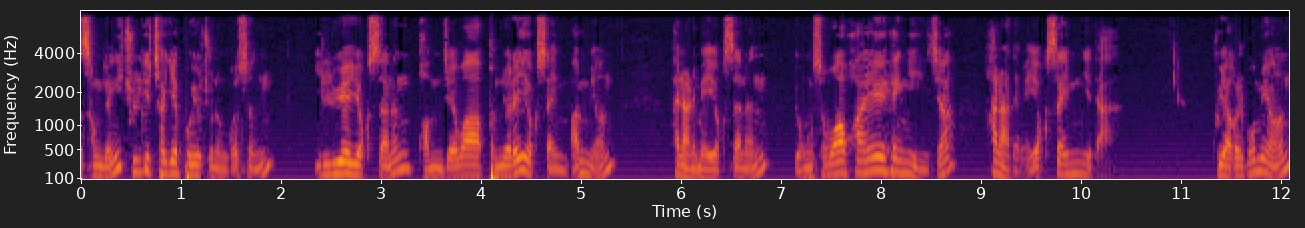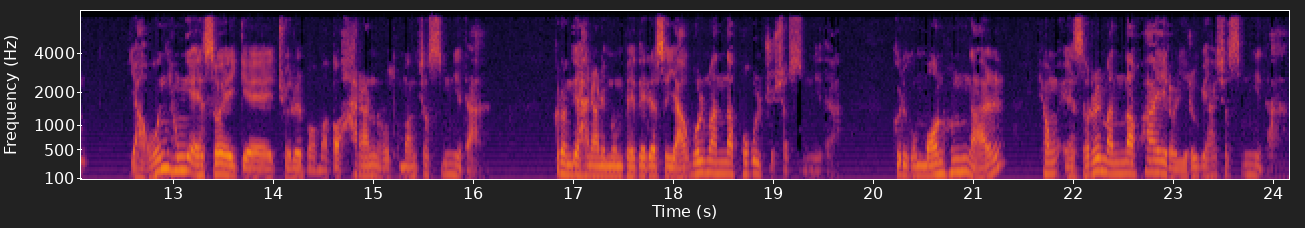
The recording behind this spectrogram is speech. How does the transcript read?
성경이 줄기차게 보여주는 것은 인류의 역사는 범죄와 분열의 역사인 반면 하나님의 역사는 용서와 화해의 행위이자 하나됨의 역사입니다. 구약을 보면 야혼 형 에서에게 죄를 범하고 하란으로 도망쳤습니다. 그런데 하나님은 베델에서 야곱을 만나 복을 주셨습니다. 그리고 먼 훗날 형 에서를 만나 화해를 이루게 하셨습니다.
